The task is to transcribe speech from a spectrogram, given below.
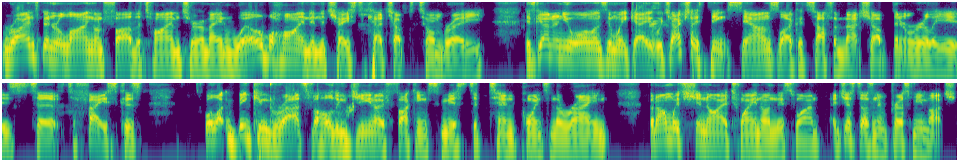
Ryan's been relying on Father Time to remain well behind in the chase to catch up to Tom Brady. He's going to New Orleans in week eight, which I actually think sounds like a tougher matchup than it really is to, to face. Because, well, like big congrats for holding Geno fucking Smith to 10 points in the rain. But I'm with Shania Twain on this one. It just doesn't impress me much.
